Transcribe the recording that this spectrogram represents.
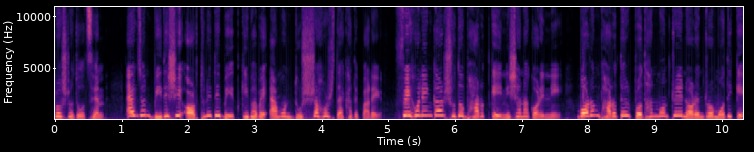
প্রশ্ন তুলছেন, একজন বিদেশি অর্থনীতিবিদ কীভাবে এমন দুঃসাহস দেখাতে পারে? ফেহলিঙ্কার শুধু ভারতকেই নিশানা করেননি, বরং ভারতের প্রধানমন্ত্রী নরেন্দ্র মোদীকে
